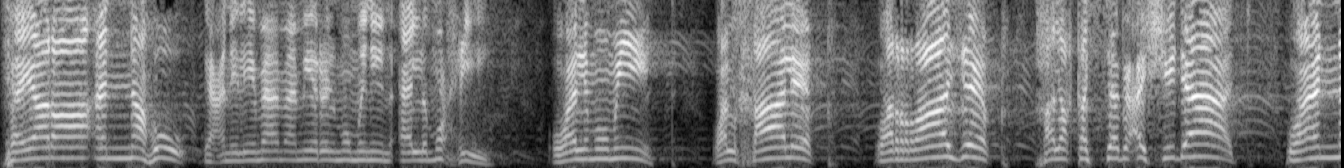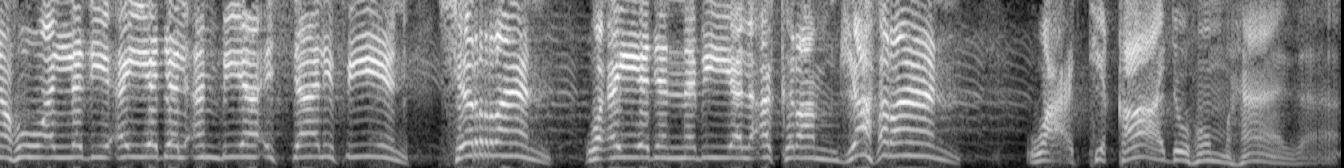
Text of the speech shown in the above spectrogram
فيرى أنه يعني الإمام أمير المؤمنين المحيي والمميت والخالق والرازق خلق السبع الشداد وأنه الذي أيد الأنبياء السالفين سرا وأيد النبي الأكرم جهرا واعتقادهم هذا.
